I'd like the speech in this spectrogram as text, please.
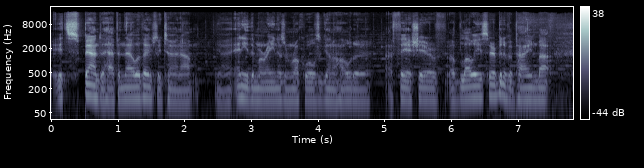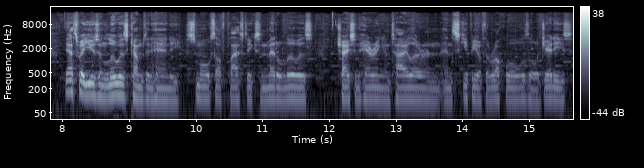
it's bound to happen. They'll eventually turn up. You know, any of the marinas and rock walls are going to hold a, a, fair share of, of blowies. They're a bit of a pain, but that's where using lures comes in handy. Small soft plastics and metal lures, chasing herring and tailor and, and skippy off the rock walls or jetties.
